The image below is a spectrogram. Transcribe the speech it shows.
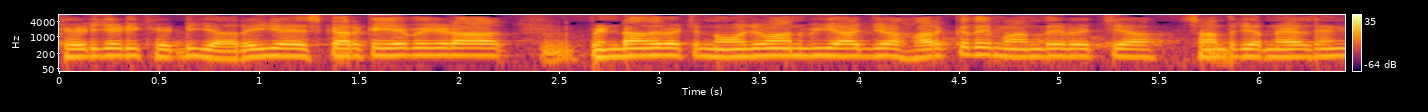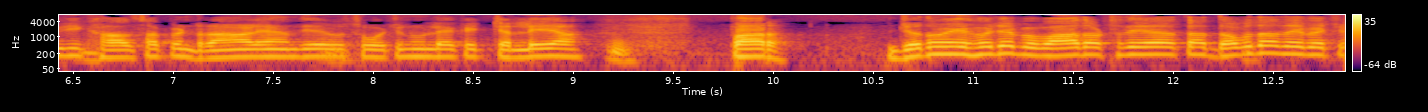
ਖੇਡ ਜਿਹੜੀ ਖੇਡੀ ਜਾ ਰਹੀ ਹੈ ਇਸ ਕਰਕੇ ਇਹ ਵੀ ਜਿਹੜਾ ਪਿੰਡਾਂ ਦੇ ਵਿੱਚ ਨੌਜਵਾਨ ਵੀ ਅੱਜ ਹਰ ਇੱਕ ਦੇ ਮਨ ਦੇ ਵਿੱਚ ਆ, ਸੰਤ ਜਰਨੈਲ ਸਿੰਘ ਜੀ, ਖਾਲਸਾ ਪਿੰਡਰਾਂ ਵਾਲਿਆਂ ਦੇ ਸੋਚ ਨੂੰ ਲੈ ਕੇ ਚੱਲੇ ਆ। ਪਰ ਜਦੋਂ ਇਹੋ ਜਿਹੇ ਵਿਵਾਦ ਉੱਠਦੇ ਆ ਤਾਂ ਦੁਬਦਾ ਦੇ ਵਿੱਚ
